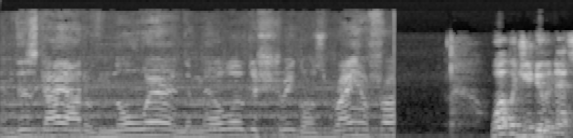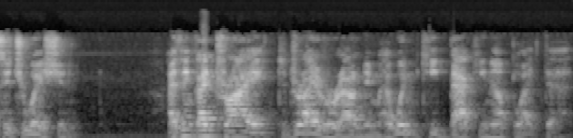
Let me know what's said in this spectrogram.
and this guy out of nowhere in the middle of the street goes right in front. What would you do in that situation? I think I'd try to drive around him. I wouldn't keep backing up like that.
